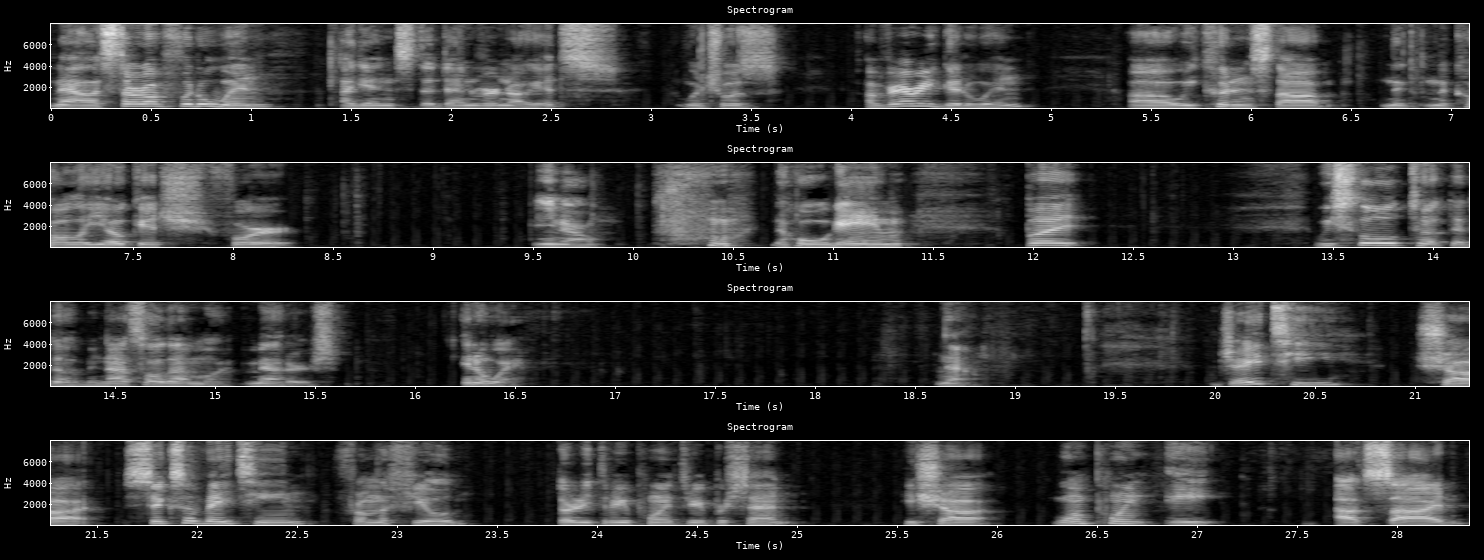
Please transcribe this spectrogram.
Now, let's start off with a win against the Denver Nuggets, which was a very good win. Uh, we couldn't stop Nikola Jokic for, you know, the whole game, but we still took the dub, and that's all that matters, in a way. Now, JT shot 6 of 18 from the field, 33.3%. He shot 1.8 outside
